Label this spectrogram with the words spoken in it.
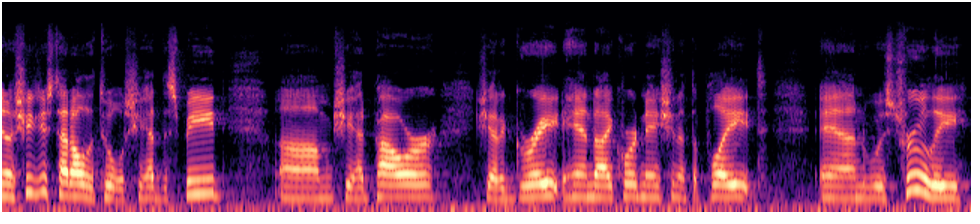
know, she just had all the tools. She had the speed, um, she had power, she had a great hand-eye coordination at the plate, and was truly,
